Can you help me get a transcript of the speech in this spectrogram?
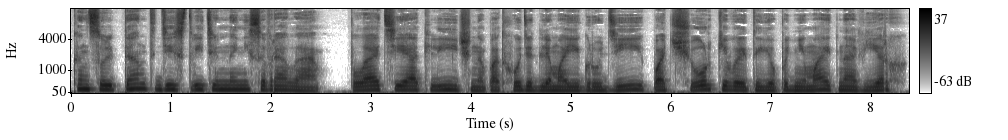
Консультант действительно не соврала. Платье отлично подходит для моей груди, подчеркивает ее, поднимает наверх,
